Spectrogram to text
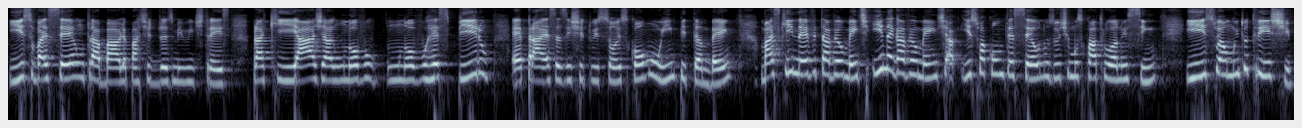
E isso vai ser um trabalho a partir de 2023 para que haja um novo, um novo respiro é, para essas instituições, como o INPE também, mas que inevitavelmente, inegavelmente, isso aconteceu nos últimos quatro anos, sim. E isso é muito triste,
